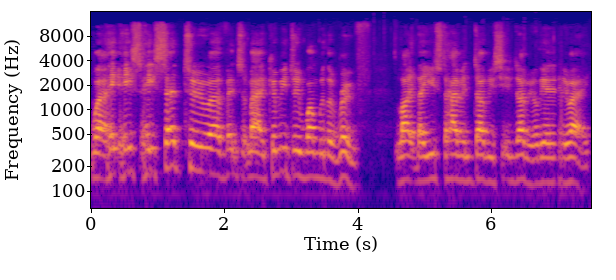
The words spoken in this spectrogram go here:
Where he he's, he said to uh, Vince McMahon, "Can we do one with a roof like they used to have in WCW or the NWA?"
